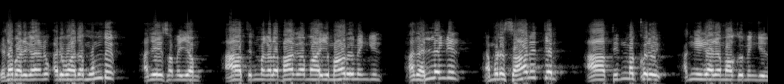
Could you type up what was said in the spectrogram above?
ഇടപഴകാൻ അനുവാദമുണ്ട്. അതേസമയം ആ തിന്മകളുടെ ഭാഗമായി മാറുമെങ്കിൽ അതല്ലെങ്കിൽ നമ്മുടെ സാന്നിധ്യം ആ തിന്മക്കൊരു അംഗീകാരമാകുമെങ്കിൽ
